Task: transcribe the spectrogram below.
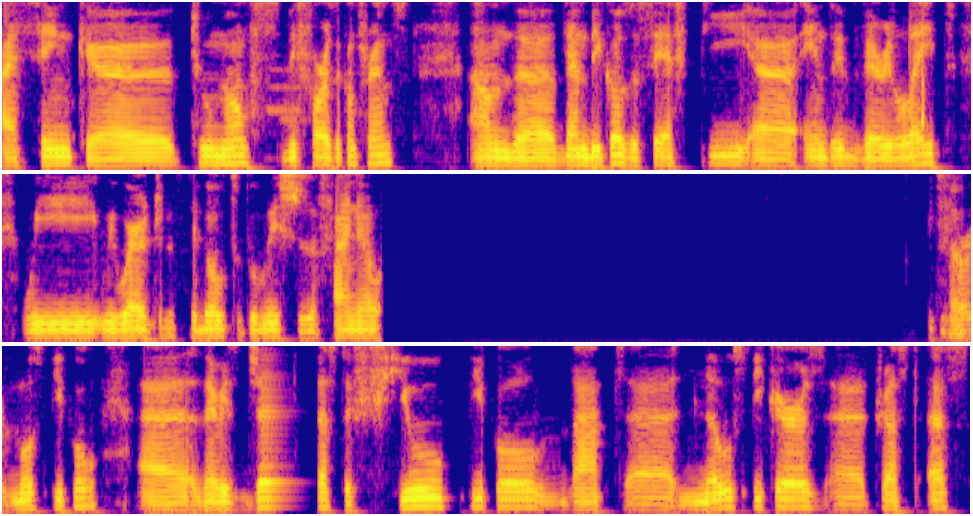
Uh, I think uh, two months before the conference, and uh, then because the CFP ended very late, we we were just able to publish the final. For oh. most people, there is just just a few people that uh, know speakers, uh, trust us,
